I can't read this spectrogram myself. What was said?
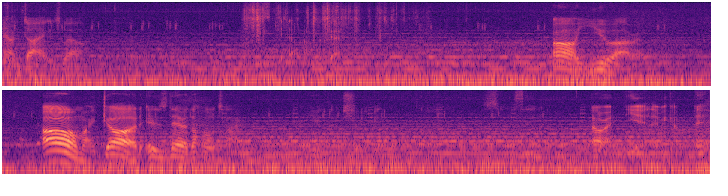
Now I'm dying as well. You are. Oh my god. It was there the whole time. Alright. Yeah, there we go. There.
